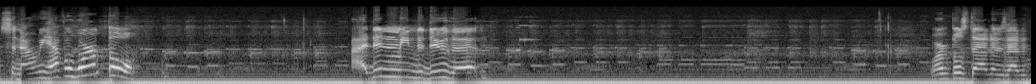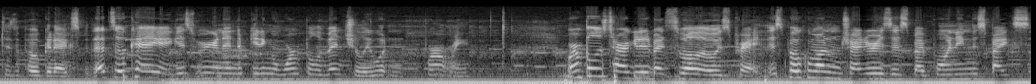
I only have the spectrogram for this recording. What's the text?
So now we have a Wurmple. I didn't mean to do that. Wurmple's data was added to the Pokedex, but that's okay. I guess we are going to end up getting a Wurmple eventually, wouldn't, weren't we? Wurmple is targeted by Swellow as prey. This Pokemon will try to resist by pointing the spikes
